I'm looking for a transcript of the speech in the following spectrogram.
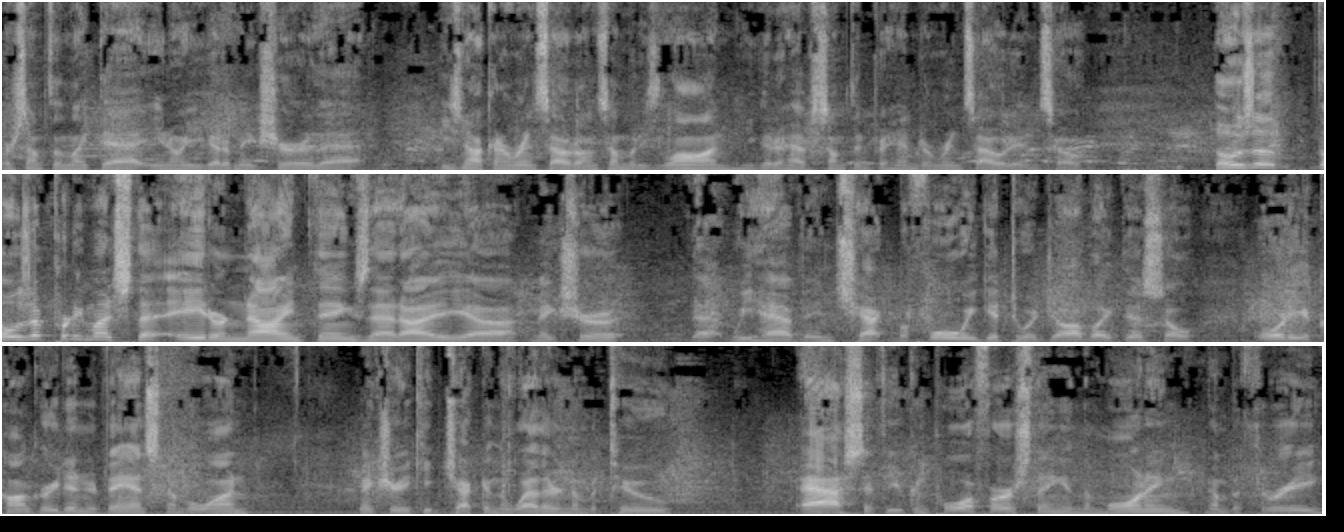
or something like that, you know, you got to make sure that he's not going to rinse out on somebody's lawn. You got to have something for him to rinse out in. So those are those are pretty much the eight or nine things that I uh, make sure that we have in check before we get to a job like this. So order your concrete in advance, number one. Make sure you keep checking the weather, number two. Ask if you can pour first thing in the morning, number three.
